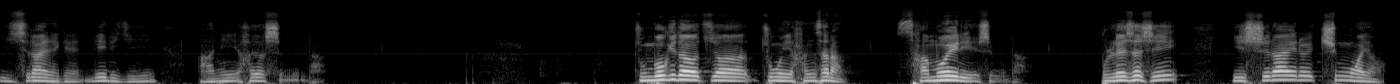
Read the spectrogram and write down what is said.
이스라엘에게 내리지 아니하였습니다. 중보기도자 중의 한 사람 사무엘이 있습니다. 블레셋이 이스라엘을 침공하여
